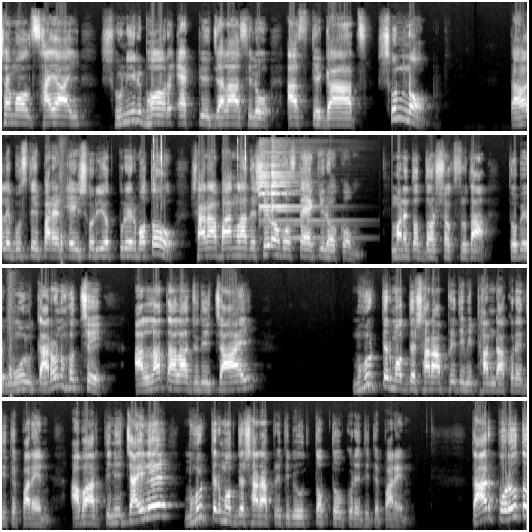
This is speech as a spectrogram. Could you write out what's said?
শ্যামল, ছায়ায় সুনির্ভর একটি জেলা ছিল। আজকে গাছ শূন্য। তাহলে বুঝতেই পারেন এই শরীয়তপুরের মতো সারা বাংলাদেশের অবস্থা একই রকম। মানে তো দর্শক শ্রোতা, তবে মূল কারণ হচ্ছে আল্লাহ তালা যদি চায় মুহূর্তের মধ্যে সারা পৃথিবী ঠান্ডা করে দিতে পারেন। আবার তিনি চাইলে মুহূর্তের মধ্যে সারা পৃথিবী উত্তপ্ত করে দিতে পারেন। তারপরেও তো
